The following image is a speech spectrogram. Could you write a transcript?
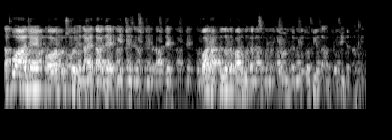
तकवा आ जाए और उसको हिदायत आ जाए, ये चीज़ें उसके अंदर आ जाए। बारह अल्लाह तबारक तोफ़ी तोफ़ी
